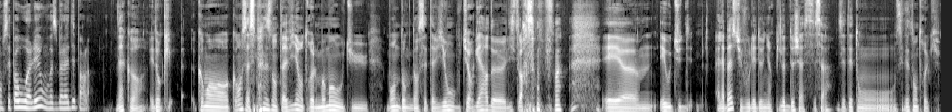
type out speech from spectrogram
On sait pas où aller, on va se balader par là. D'accord. Et donc, comment comment ça se passe dans ta vie entre le moment où tu montes donc dans cet avion où tu regardes euh, l'histoire sans fin et euh, et où tu à la base tu voulais devenir pilote de chasse, c'est ça? C'était ton c'était ton truc?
